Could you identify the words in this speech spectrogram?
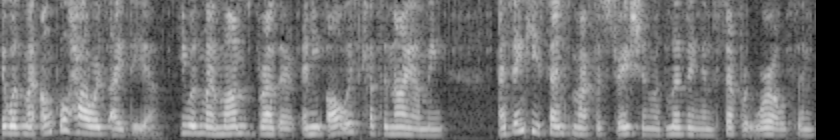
It was my Uncle Howard's idea. He was my mom's brother, and he always kept an eye on me. I think he sensed my frustration with living in separate worlds and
